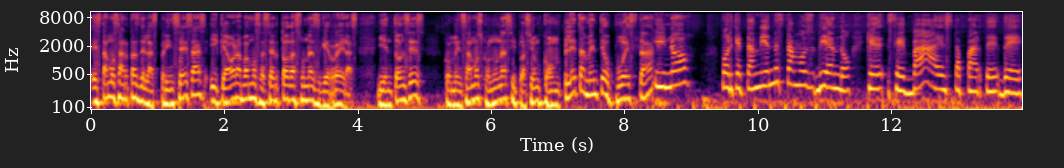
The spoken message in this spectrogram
estamos hartas de las princesas y que ahora vamos a ser todas unas guerreras. Y entonces comenzamos con una situación completamente opuesta. Y no, porque también estamos viendo que se va a esta parte de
